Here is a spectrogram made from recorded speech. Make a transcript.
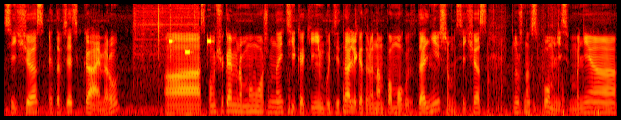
сейчас, это взять камеру. А, с помощью камеры мы можем найти какие-нибудь детали, которые нам помогут в дальнейшем. Сейчас нужно вспомнить. Мне,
